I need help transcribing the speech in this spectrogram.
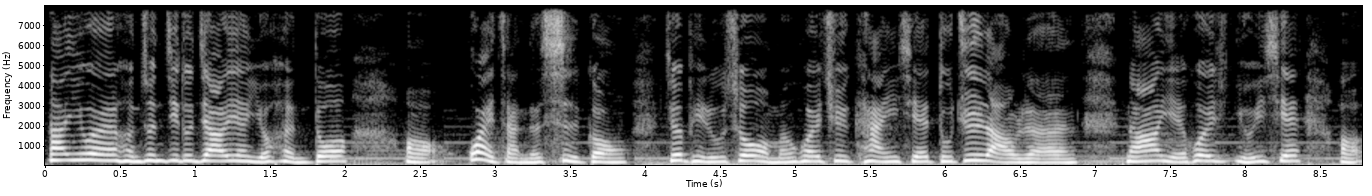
那因为恒春基督教院有很多哦外展的事工，就比如说我们会去看一些独居老人，然后也会有一些哦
